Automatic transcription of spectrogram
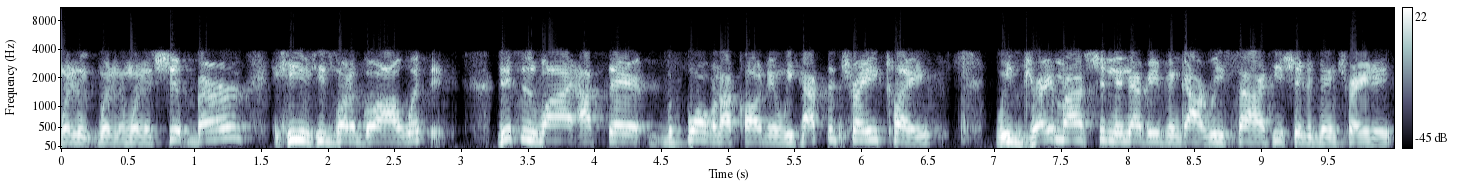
when when when the ship burns, he he's going to go out with it. This is why I said before when I called in, we have to trade Klay. We Draymond shouldn't have never even got re-signed. He should have been traded,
